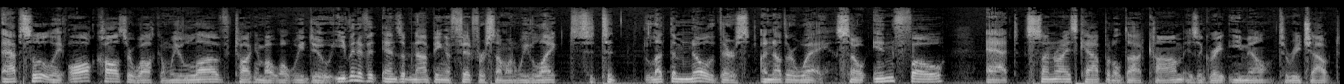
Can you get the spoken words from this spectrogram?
Absolutely. All calls are welcome. We love talking about what we do. Even if it ends up not being a fit for someone, we like to, to let them know that there's another way. So info at sunrisecapital.com is a great email to reach out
